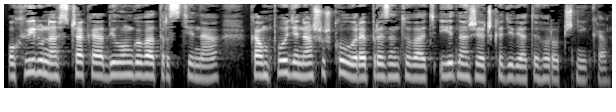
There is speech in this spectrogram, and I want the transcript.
O chvíľu nás čaká Dilongová trstená, kam pôjde našu školu reprezentovať jedna žiačka 9. ročníka.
